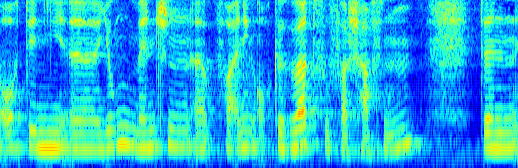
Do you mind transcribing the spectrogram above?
auch den jungen Menschen vor allen Dingen auch Gehör zu verschaffen. Denn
